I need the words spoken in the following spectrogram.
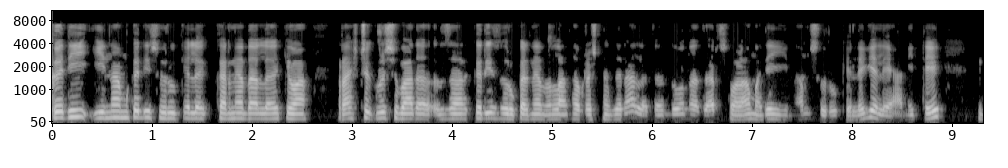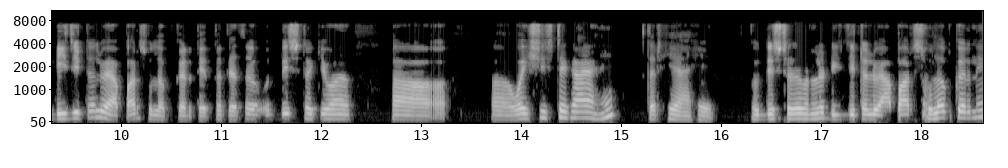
कधी इनाम कधी सुरू केलं करण्यात आलं किंवा राष्ट्रीय कृषी बाजार कधी सुरू करण्यात आला असा प्रश्न जर आला तर दोन हजार सोळा मध्ये इनाम सुरू केले गेले आणि ते डिजिटल व्यापार सुलभ करते. तर त्याचं उद्दिष्ट किंवा वैशिष्ट्य काय आहे? तर हे आहे. उद्दिष्ट जर म्हणलं डिजिटल व्यापार सुलभ करणे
